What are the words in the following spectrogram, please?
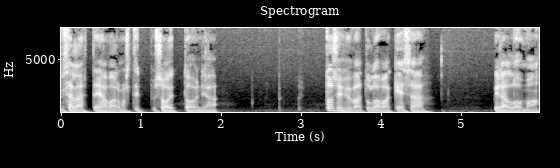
se lähtee ihan varmasti soittoon ja tosi hyvää tulevaa kesää. Pidä lomaa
